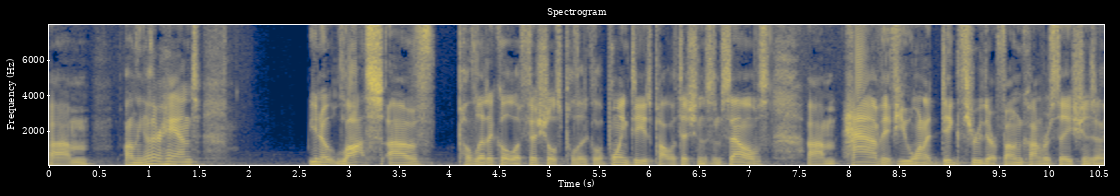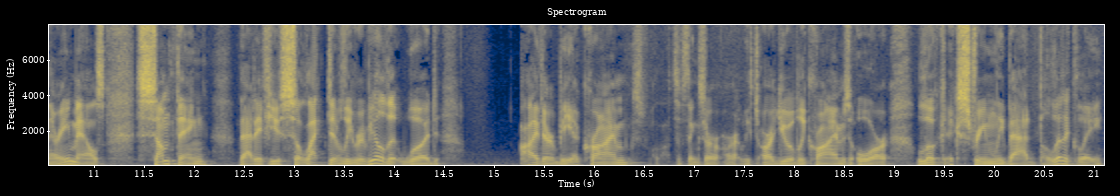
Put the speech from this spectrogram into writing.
Um, on the other hand, you know, lots of political officials, political appointees, politicians themselves um, have, if you want to dig through their phone conversations and their emails, something that if you selectively revealed it would either be a crime, lots of things are, are, at least arguably crimes, or look extremely bad politically.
